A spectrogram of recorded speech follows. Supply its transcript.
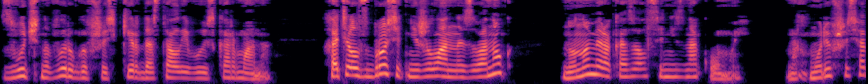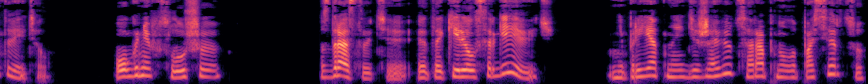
Звучно выругавшись, Кир достал его из кармана. Хотел сбросить нежеланный звонок, но номер оказался незнакомый. Нахмурившись, ответил. Огнев, слушаю. Здравствуйте, это Кирилл Сергеевич? Неприятное дежавю царапнуло по сердцу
